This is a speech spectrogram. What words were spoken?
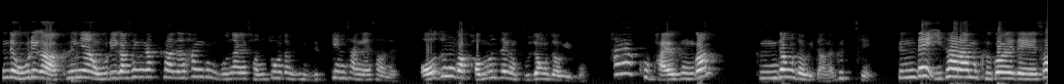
근데 우리가 그냥 우리가 생각하는 한국 문학의 전통적인 느낌상에서는 어둠과 검은색은 부정적이고 하얗고 밝은 건 긍정적이잖아. 그치? 근데 이 사람은 그거에 대해서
